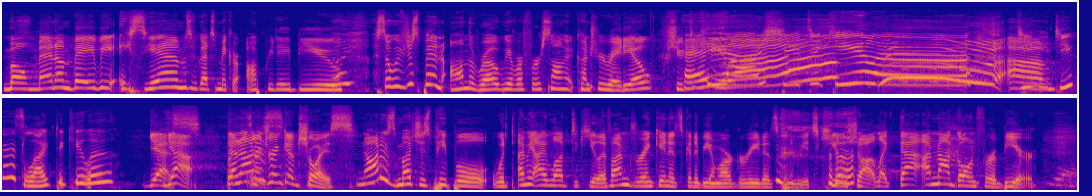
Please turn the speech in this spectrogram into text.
momentum, baby. ACMs. We got to make our Opry debut, so we've just been on the road. We have our first song at Country Radio, "Shoot Hey, Tequila." yeah, shoot tequila. Do, you- guys like tequila? yes. Yeah. But But not not a drink of choice. Not as much as people would. I mean, I love tequila. If I'm drinking, it's going to be a margarita. It's going to be a tequila shot like that. I'm not going for a beer. Yeah.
